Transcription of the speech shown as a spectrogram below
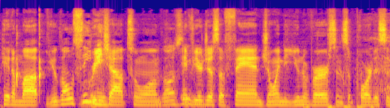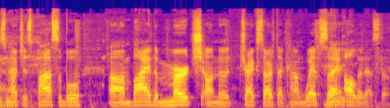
hit him up. You gonna see reach me. out to him. You gonna see if you're me. just a fan, join the universe and support us as much as possible. Um, buy the merch on the trackstarz.com website, all of that stuff.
